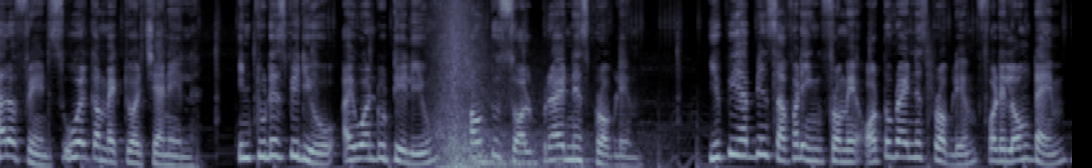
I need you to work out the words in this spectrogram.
Hello friends, welcome back to our channel. In today's video, I want to tell you how to solve brightness problem. If you have been suffering from a auto brightness problem for a long time,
